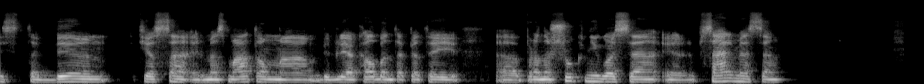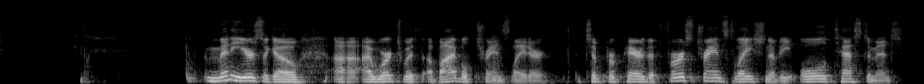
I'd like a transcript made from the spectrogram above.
įstabi tiesa ir mes matom a, Bibliją kalbant apie tai a, pranašų knygose ir psalmėse. Many years ago, uh, I worked with a Bible translator to prepare the first translation of the Old Testament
